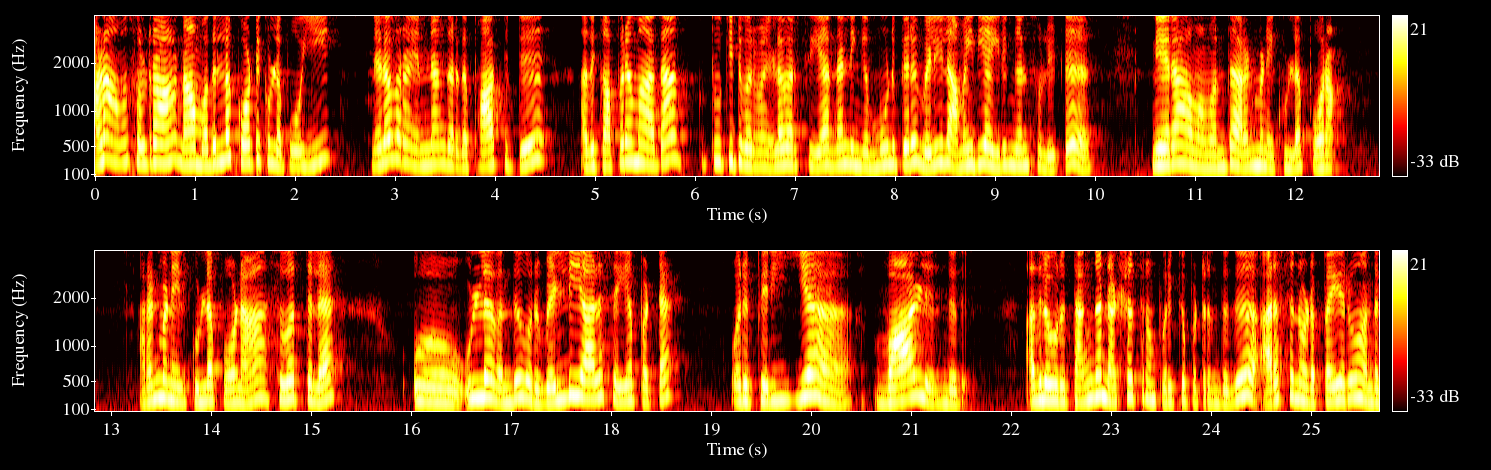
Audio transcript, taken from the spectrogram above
ஆனால் அவன் சொல்கிறான் நான் முதல்ல கோட்டைக்குள்ளே போய் நிலவரம் என்னங்கிறத பார்த்துட்டு அதுக்கப்புறமா தான் தூக்கிட்டு வருவேன் இளவரசியை. அதனால் நீங்கள் மூணு பேரும் வெளியில் அமைதியாக இருங்கன்னு சொல்லிட்டு நேராக அவன் வந்து அரண்மனைக்குள்ளே போகிறான் அரண்மனைக்குள்ளே போனால் சுவத்தில் உள்ளே வந்து ஒரு வெள்ளியால் செய்யப்பட்ட ஒரு பெரிய வாள் இருந்தது. அதில் ஒரு தங்க நட்சத்திரம் பொறிக்கப்பட்டிருந்தது. அரசனோட பெயரும் அந்த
